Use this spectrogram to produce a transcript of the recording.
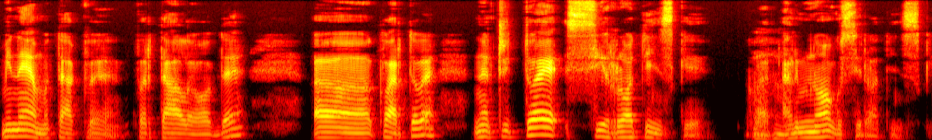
mi nemamo takve kvartale ovde, uh, kvartove, znači to je sirotinske kvart, Mhm. ali mnogo sirotinske.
